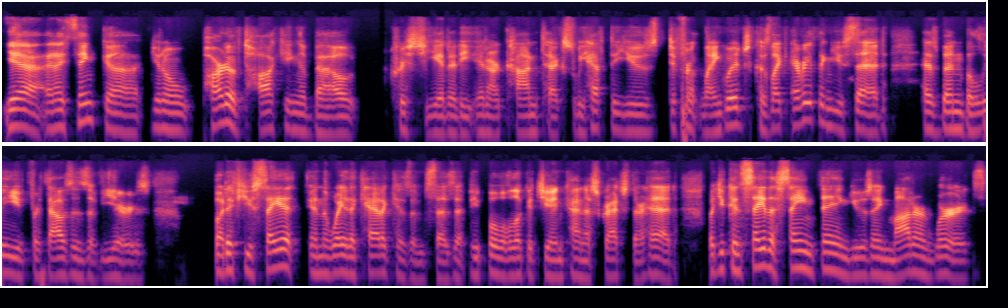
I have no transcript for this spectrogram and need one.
Yeah, and I think uh, you know part of talking about Christianity in our context, we have to use different language because, like everything you said, has been believed for thousands of years. But if you say it in the way the catechism says it, people will look at you and kind of scratch their head. But you can say the same thing using modern words,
